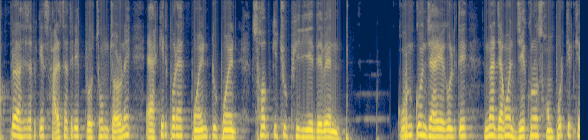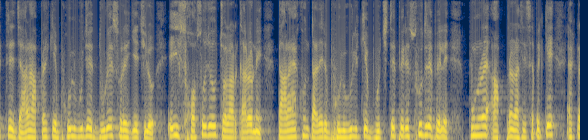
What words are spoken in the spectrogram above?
আপনার রাশি সাপেক্ষে সাড়ে সাতের প্রথম চরণে একের পর এক পয়েন্ট টু পয়েন্ট সব কিছু ফিরিয়ে দেবেন। কোন কোন জায়গাগুলিতে না যেমন যে কোনো সম্পর্কের ক্ষেত্রে যারা আপনাকে ভুল বুঝে দূরে সরে গিয়েছিল, এই সসযোগ চলার কারণে তারা এখন তাদের ভুলগুলিকে বুঝতে পেরে শুধরে ফেলে, পুনরায় আপনার রাশি সাপেক্ষে একটা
